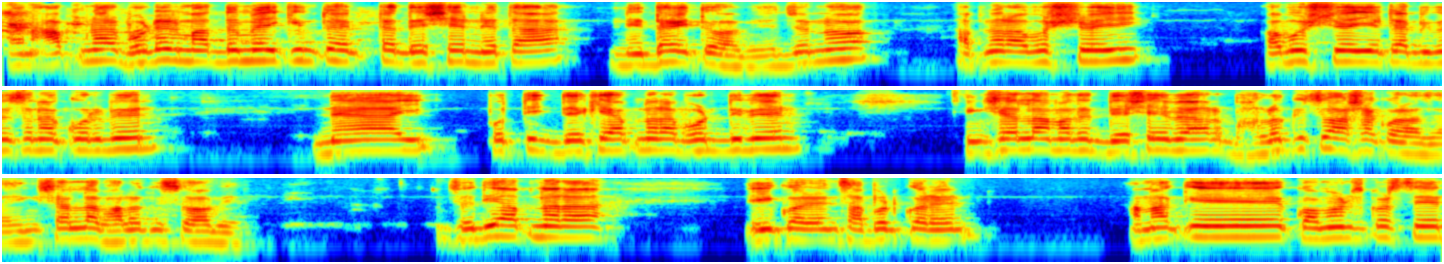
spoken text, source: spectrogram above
কারণ আপনার ভোটের মাধ্যমেই কিন্তু একটা দেশের নেতা নির্ধারিত হবে। এর জন্য আপনারা অবশ্যই অবশ্যই এটা বিবেচনা করবেন। ন্যায় প্রতীক দেখে আপনারা ভোট দিবেন। ইনশাল্লাহ আমাদের দেশে এবার ভালো কিছু আশা করা যায়। ইনশাল্লাহ ভালো কিছু হবে। যদি আপনারা এই করেন, সাপোর্ট করেন, আমাকে কমেন্টস করছেন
